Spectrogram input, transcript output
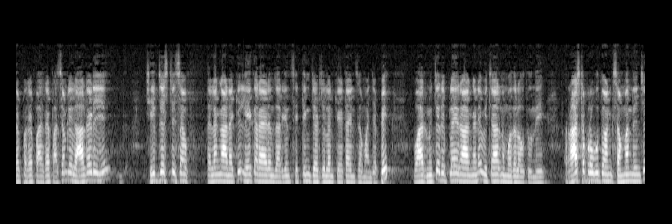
రేపు రేపు రేపు అసెంబ్లీలో ఆల్రెడీ చీఫ్ జస్టిస్ ఆఫ్ తెలంగాణకి లేఖ రాయడం జరిగింది. సిట్టింగ్ జడ్జిలను కేటాయించమని చెప్పి వారి నుంచి రిప్లై రాగానే విచారణ మొదలవుతుంది. రాష్ట్ర ప్రభుత్వానికి సంబంధించి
